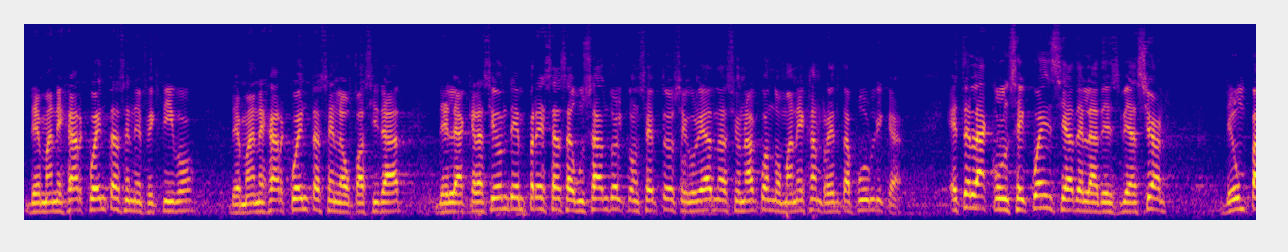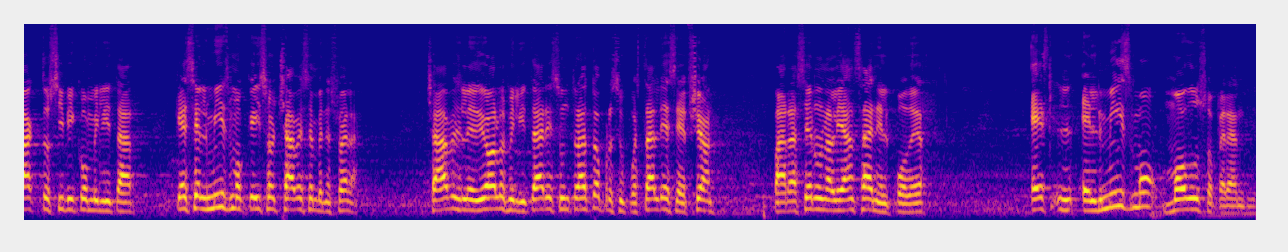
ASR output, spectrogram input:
de manejar cuentas en efectivo, de manejar cuentas en la opacidad, de la creación de empresas abusando del concepto de seguridad nacional cuando manejan renta pública. Esta es la consecuencia de la desviación de un pacto cívico-militar, que es el mismo que hizo Chávez en Venezuela. Chávez le dio a los militares un trato presupuestal de excepción para hacer una alianza en el poder. Es el mismo modus operandi.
